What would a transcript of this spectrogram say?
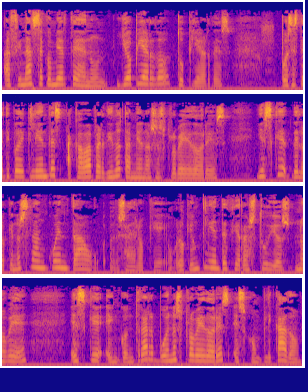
Al final se convierte en un yo pierdo, tú pierdes pues este tipo de clientes acaba perdiendo también a sus proveedores. Y es que de lo que no se dan cuenta, o sea, de lo que, lo que un cliente cierra estudios no ve, es que encontrar buenos proveedores es complicado.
